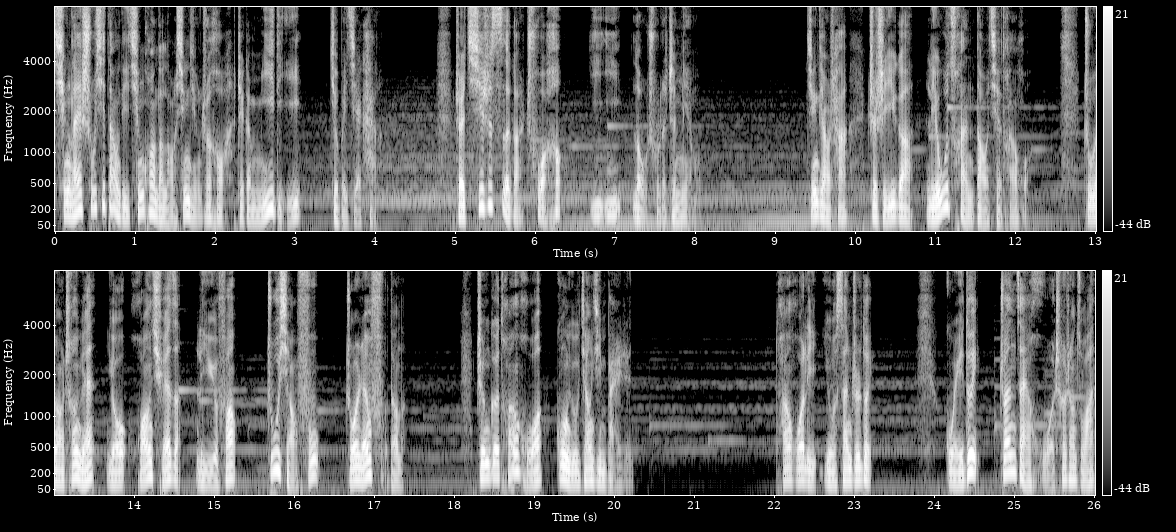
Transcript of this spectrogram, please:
请来熟悉当地情况的老刑警之后啊，这个谜底就被揭开了。这七十四个绰号一一露出了真面目。经调查，这是一个流窜盗窃团伙，主要成员有黄瘸子、李玉芳、朱小夫、卓仁甫等等。整个团伙共有将近百人。团伙里有三支队，鬼队专在火车上作案，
